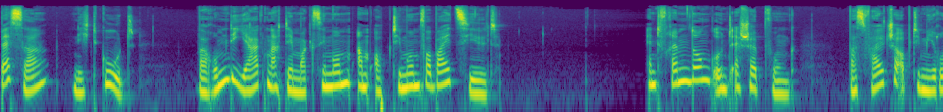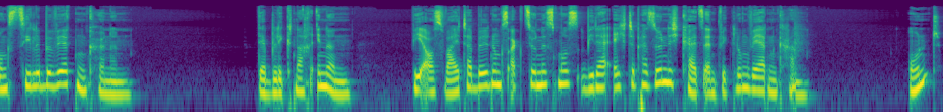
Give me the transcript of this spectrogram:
Besser, nicht gut warum die Jagd nach dem Maximum am Optimum vorbeizielt. Entfremdung und Erschöpfung, was falsche Optimierungsziele bewirken können. Der Blick nach innen, wie aus Weiterbildungsaktionismus wieder echte Persönlichkeitsentwicklung werden kann. Und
